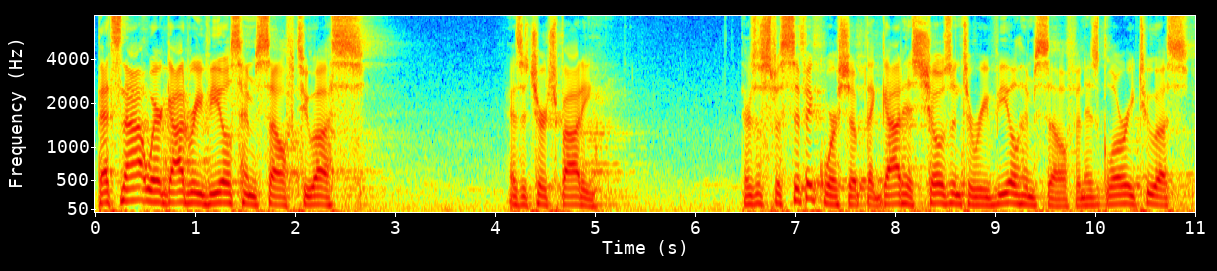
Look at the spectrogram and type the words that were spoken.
That's not where God reveals himself to us as a church body. There's a specific worship that God has chosen to reveal himself and his glory to us.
